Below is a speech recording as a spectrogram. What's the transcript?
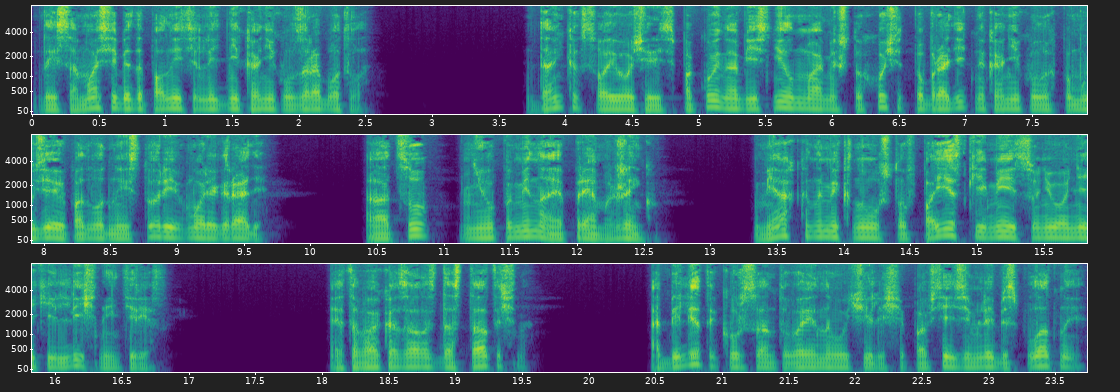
Да и сама себе дополнительные дни каникул заработала. Данька, в свою очередь, спокойно объяснил маме, что хочет побродить на каникулах по музею подводной истории в Мореграде. А отцу, не упоминая прямо Женьку, мягко намекнул, что в поездке имеется у него некий личный интерес. Этого оказалось достаточно. А билеты курсанту военного училища по всей земле бесплатные.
